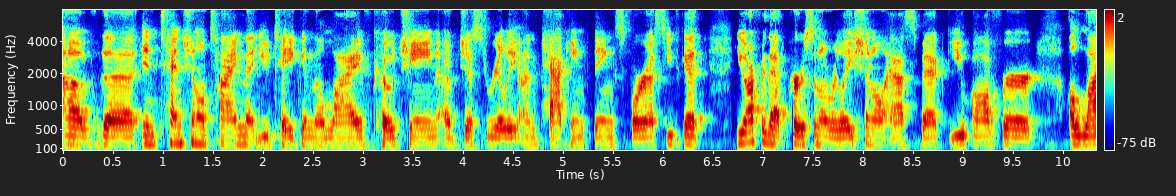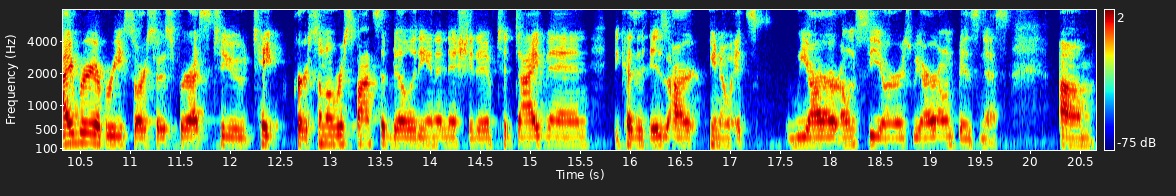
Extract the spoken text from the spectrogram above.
of the intentional time that you take in the live coaching of just really unpacking things for us. You've got you offer that personal relational aspect. You offer a library of resources for us to take personal responsibility and initiative to dive in because it is our you know it's we are our own CEOs we are our own business. Um,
